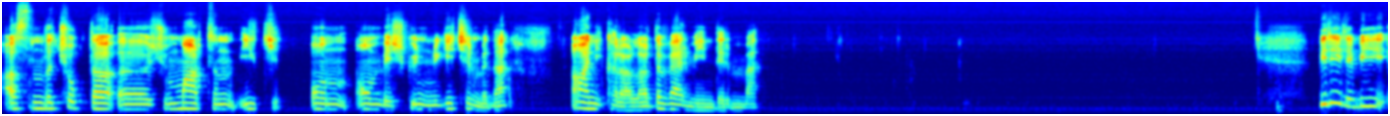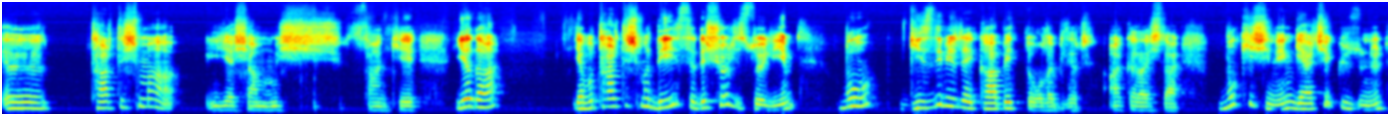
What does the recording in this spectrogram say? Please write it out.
Aslında çok da, eee, şu martın ilk 10-15 gününü geçirmeden ani kararlar da vermeyin derim ben. Biriyle bir, eee, tartışma yaşanmış sanki ya da ya bu tartışma değilse de şöyle söyleyeyim, bu gizli bir rekabet de olabilir arkadaşlar. Bu kişinin gerçek yüzünün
